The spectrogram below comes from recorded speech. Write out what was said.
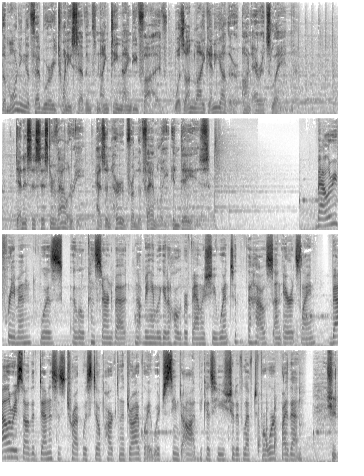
The morning of February 27, 1995, was unlike any other on Eritz Lane. Dennis's sister Valerie hasn't heard from the family in days. Valerie Freeman was a little concerned about not being able to get a hold of her family. She went to the house on Eritz Lane. Valerie saw that Dennis's truck was still parked in the driveway, which seemed odd because he should have left for work by then. She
